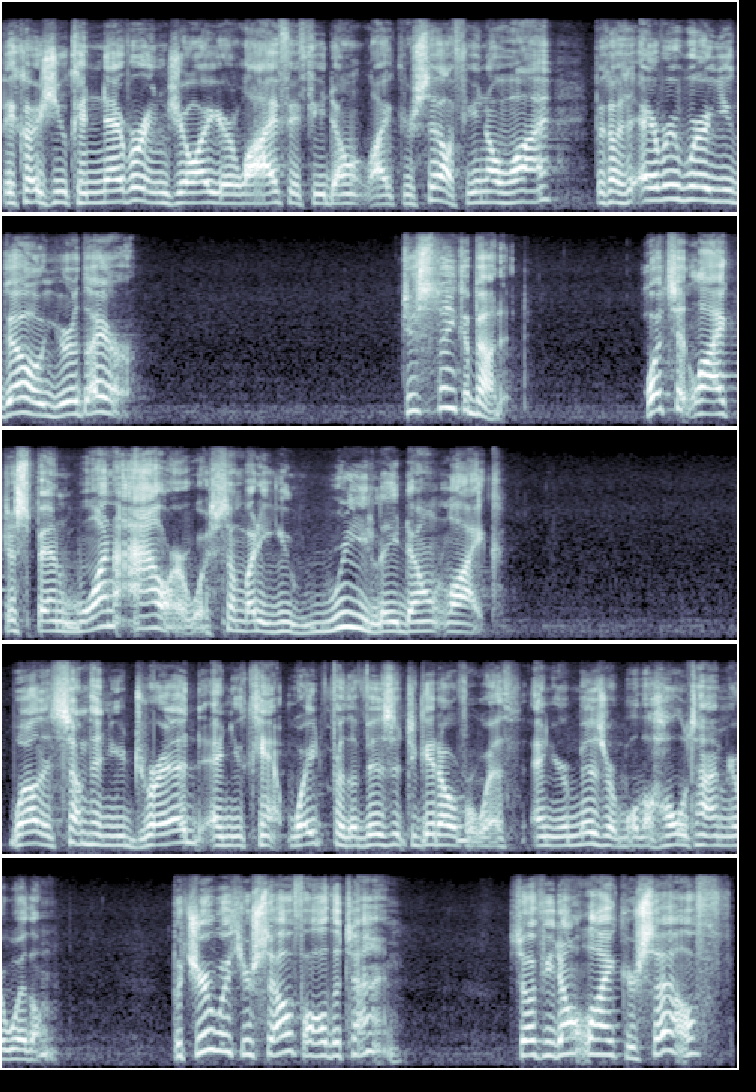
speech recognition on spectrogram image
because you can never enjoy your life if you don't like yourself. You know why? Because everywhere you go, you're there. Just think about it. What's it like to spend one hour with somebody you really don't like? Well, it's something you dread and you can't wait for the visit to get over with, and you're miserable the whole time you're with them. But you're with yourself all the time. So if you don't like yourself,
